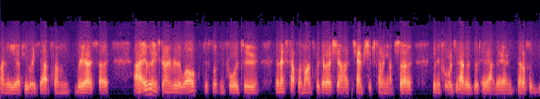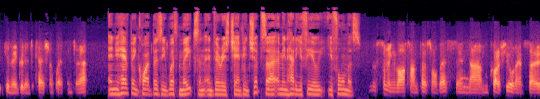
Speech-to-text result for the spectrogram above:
only a few weeks out from Rio. So uh, everything's going really well. Just looking forward to the next couple of months. We've got our championships coming up, so looking forward to having a good head out there, and that'll give me a good indication of where things are at. And you have been quite busy with meets and, and various championships. Uh, I mean, how do you feel your form is? Swimming lifetime personal bests in um, quite a few events, so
